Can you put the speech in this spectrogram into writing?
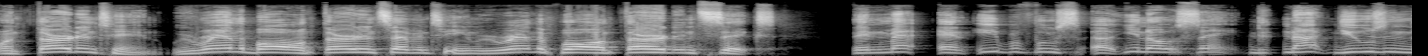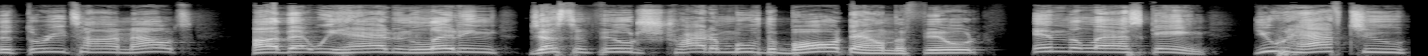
on third and ten. We ran the ball on third and seventeen. We ran the ball on third and six. And Matt and Eberflus, uh, you know, saying not using the three timeouts uh, that we had and letting Justin Fields try to move the ball down the field in the last game. You have to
